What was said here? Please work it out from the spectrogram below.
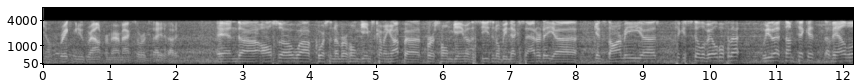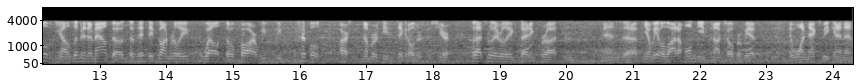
you know breaking new ground for Merrimack. So we're excited about it. And uh, also, uh, of course, a number of home games coming up. Uh, first home game of the season will be next Saturday uh, against Army. Uh, tickets still available for that? We do have some tickets available, you know, limited amount though, so they, have gone really well so far. We've, we've, tripled our number of season ticket holders this year, so that's really, really exciting for us. And, and uh, you know, we have a lot of home games in October. We have the one next weekend, and then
